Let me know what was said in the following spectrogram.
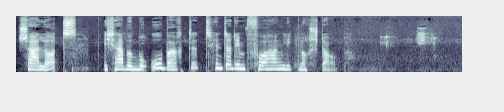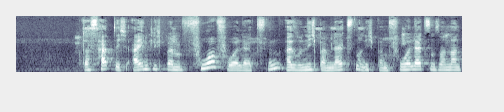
Charlotte, ich habe beobachtet, hinter dem Vorhang liegt noch Staub. Das hatte ich eigentlich beim vorvorletzten, also nicht beim letzten und nicht beim vorletzten, sondern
